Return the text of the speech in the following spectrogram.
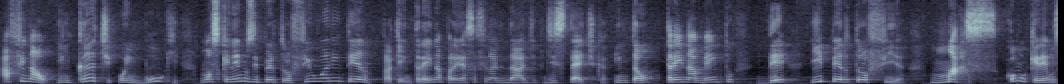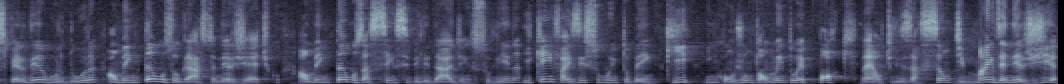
Afinal, em cut ou em bulk, nós queremos hipertrofia o ano inteiro, para quem treina para essa finalidade de estética. Então, treinamento de hipertrofia. Mas, como queremos perder gordura, aumentamos o gasto energético, aumentamos a sensibilidade à insulina e quem faz isso muito bem, que em conjunto aumenta o EPOC, né, a utilização de mais energia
